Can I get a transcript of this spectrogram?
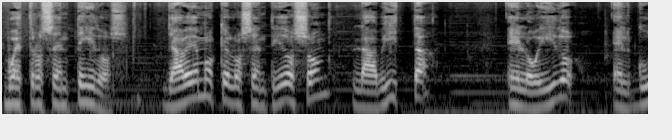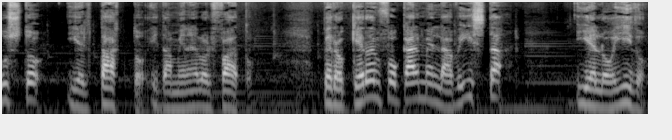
vuestros sentidos. Ya vemos que los sentidos son la vista, el oído, el gusto y el tacto y también el olfato. Pero quiero enfocarme en la vista y el oído.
